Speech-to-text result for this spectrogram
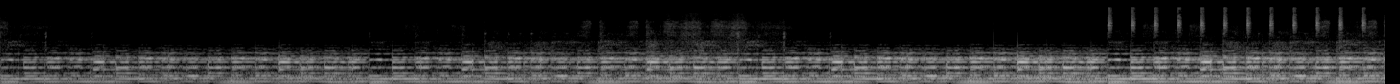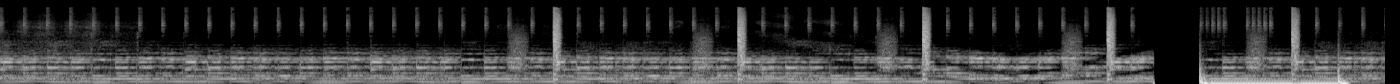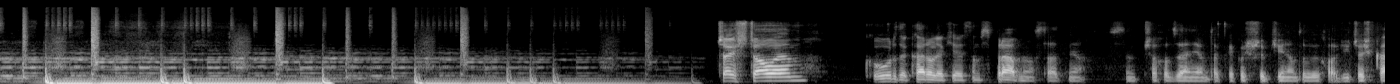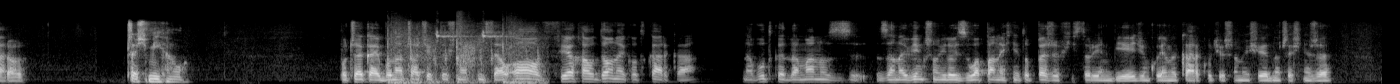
see. Cześć czołem. Kurde, Karol, jak ja jestem sprawny ostatnio z tym przechodzeniem, tak jakoś szybciej nam to wychodzi. Cześć Karol. Cześć Michał. Poczekaj, bo na czacie ktoś napisał. O, wjechał Donek od Karka na wódkę dla Manu z, za największą ilość złapanych nietoperzy w historii NBA. Dziękujemy Karku, cieszymy się jednocześnie, że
